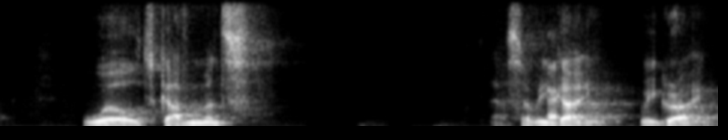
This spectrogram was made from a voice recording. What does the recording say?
world's governments. So we're going, we're growing.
